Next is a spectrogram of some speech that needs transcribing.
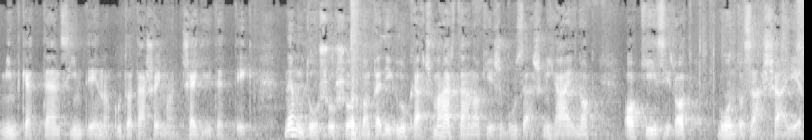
mindketten szintén a kutatásaimat segítették. Nem utolsó sorban pedig Lukács Mártának és Búzás Mihálynak a kézirat gondozásáért.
